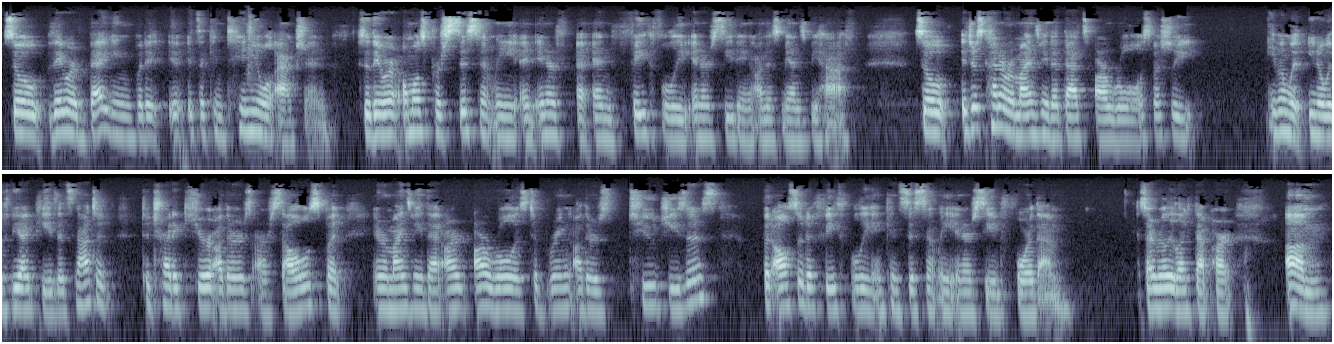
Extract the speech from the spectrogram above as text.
So they were begging, but it, it, it's a continual action. So they were almost persistently and inter- and faithfully interceding on this man's behalf. So it just kind of reminds me that that's our role, especially even with you know with VIPs. It's not to to try to cure others ourselves, but it reminds me that our, our role is to bring others to Jesus, but also to faithfully and consistently intercede for them. So I really like that part. Um,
